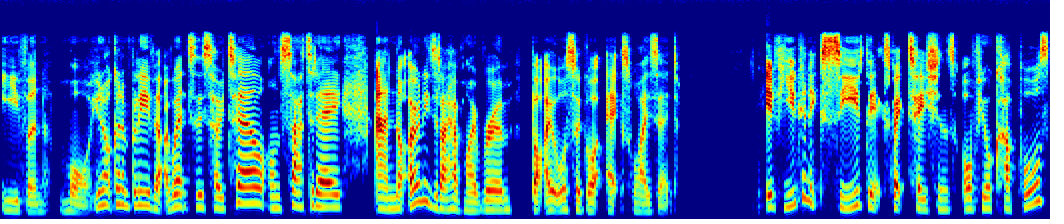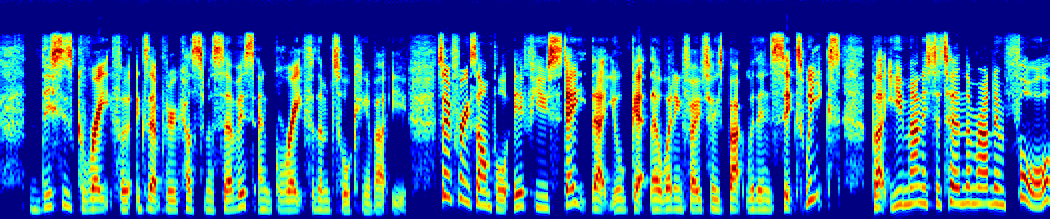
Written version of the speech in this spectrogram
even more. You're not going to believe it. I went to this hotel on Saturday, and not only did I have my room, but I also got XYZ if you can exceed the expectations of your couples, this is great for exemplary customer service and great for them talking about you. So, for example, if you state that you'll get their wedding photos back within six weeks, but you manage to turn them around in four,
